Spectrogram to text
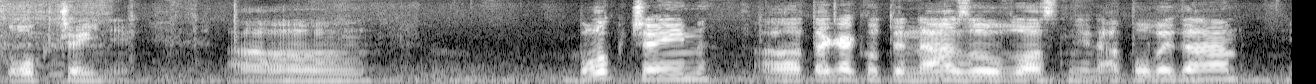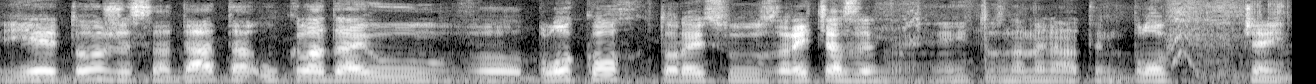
blockchaine. Blockchain, tak ako ten názov vlastne napovedá, je to, že sa dáta ukladajú v blokoch, ktoré sú zreťazené. To znamená ten blockchain.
